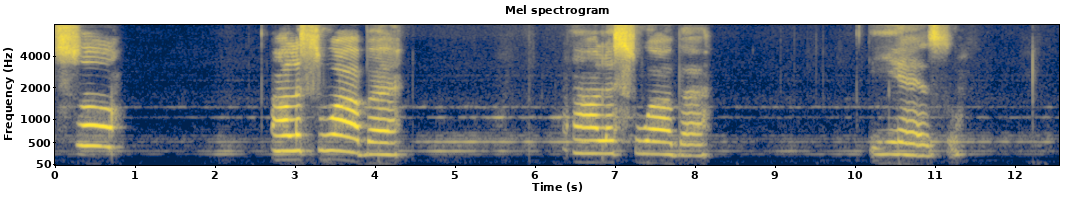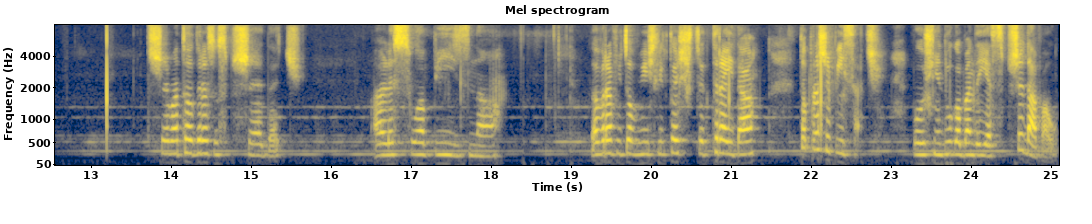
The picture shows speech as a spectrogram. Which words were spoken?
Co? Ale słabe. Ale słabe. Jezu. Trzeba to od razu sprzedać. Ale słabizna. Dobra widzowie, jeśli ktoś chce trade'a, to proszę pisać, bo już niedługo będę je sprzedawał.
